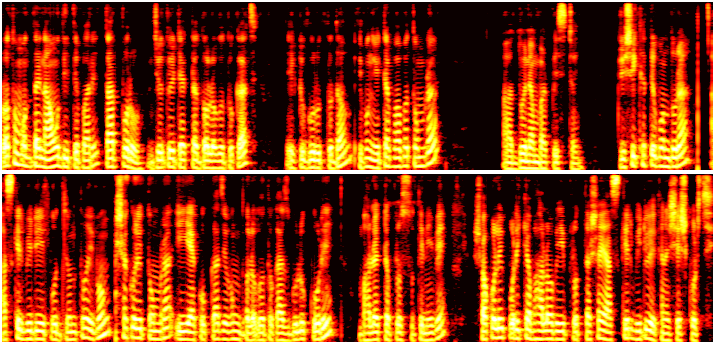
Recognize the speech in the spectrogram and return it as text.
প্রথম অধ্যায় নাও দিতে পারে, তারপরও যেহেতু এটা একটা দলগত কাজ, একটু গুরুত্ব দাও এবং এটা পাবা তোমরা দুই নাম্বার পৃষ্ঠায়। কৃষিক্ষেত্রে বন্ধুরা, আজকের ভিডিও এই পর্যন্ত এবং আশা করি তোমরা এই একক কাজ এবং দলগত কাজগুলো করে ভালো একটা প্রস্তুতি নেবে। সকলেই পরীক্ষা ভালো হবে এই প্রত্যাশায় আজকের ভিডিও এখানে শেষ করছি।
